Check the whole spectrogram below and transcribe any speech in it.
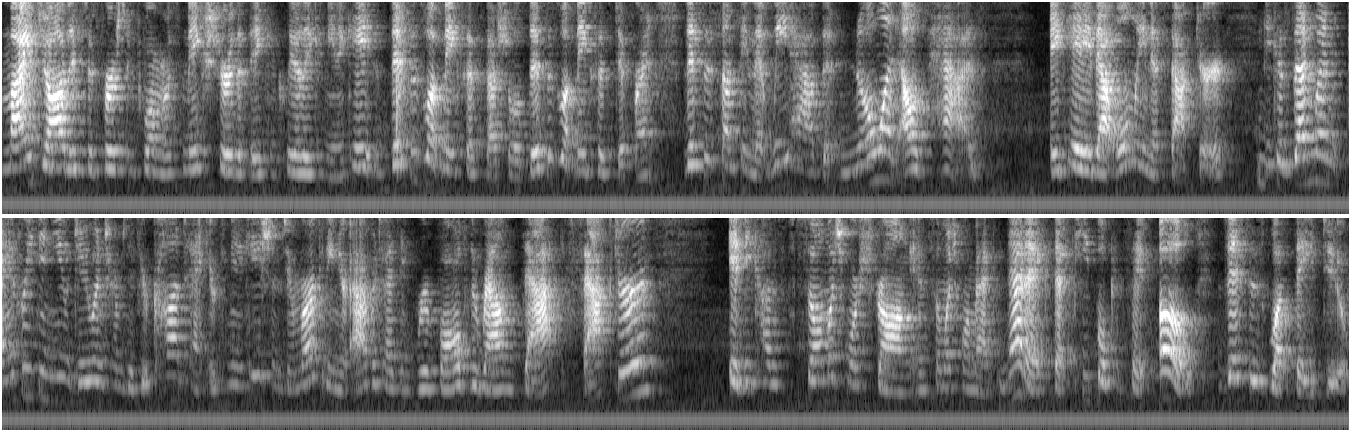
my job is to first and foremost make sure that they can clearly communicate this is what makes us special, this is what makes us different, this is something that we have that no one else has, aka that onlyness factor. Mm-hmm. Because then, when everything you do in terms of your content, your communications, your marketing, your advertising revolves around that factor, it becomes so much more strong and so much more magnetic that people can say, oh, this is what they do,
